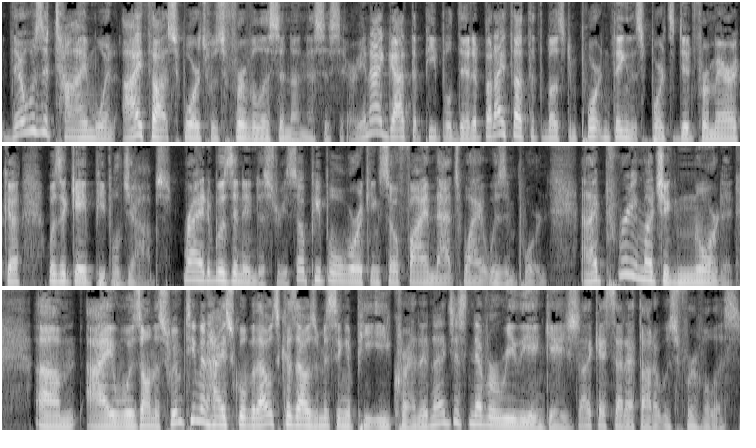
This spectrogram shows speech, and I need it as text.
There was a time when I thought sports was frivolous and unnecessary. And I got that people did it, but I thought that the most important thing that sports did for America was it gave people jobs, right? It was an industry. So people were working so fine. That's why it was important. And I pretty much ignored it. Um, I was on the swim team in high school, but that was because I was missing a PE credit and I just never really engaged. Like I said, I thought it was frivolous.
